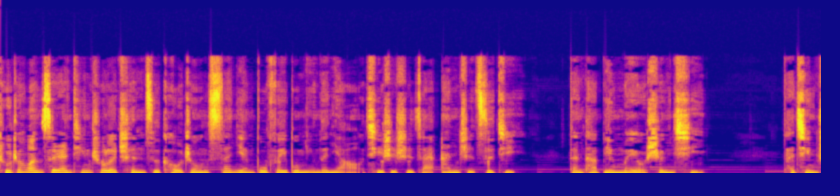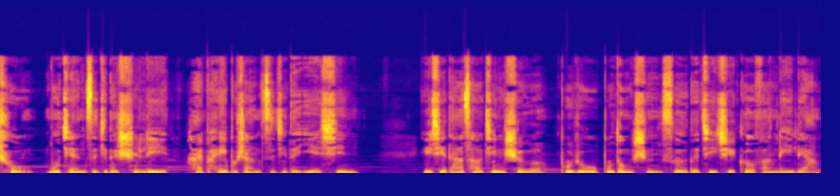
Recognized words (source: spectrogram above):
楚庄王虽然听出了臣子口中三年不飞不鸣的鸟其实是在暗指自己，但他并没有生气。他清楚，目前自己的实力还配不上自己的野心。与其打草惊蛇，不如不动声色地汲取各方力量，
